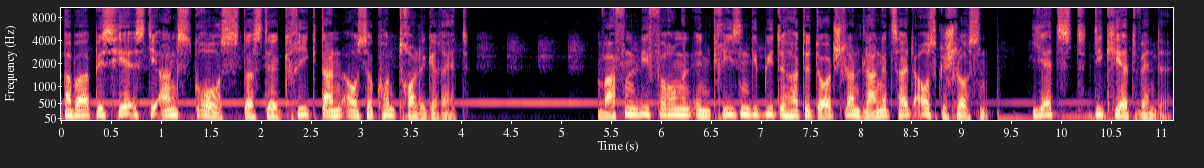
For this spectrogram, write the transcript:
aber bisher ist die Angst groß, dass der Krieg dann außer Kontrolle gerät. Waffenlieferungen in Krisengebiete hatte Deutschland lange Zeit ausgeschlossen. Jetzt die Kehrtwende.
